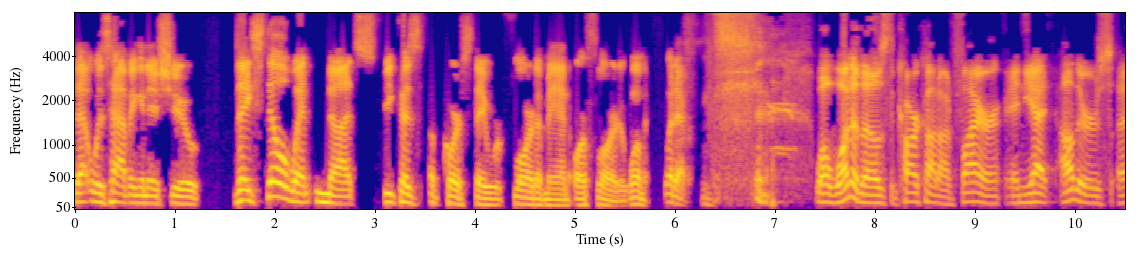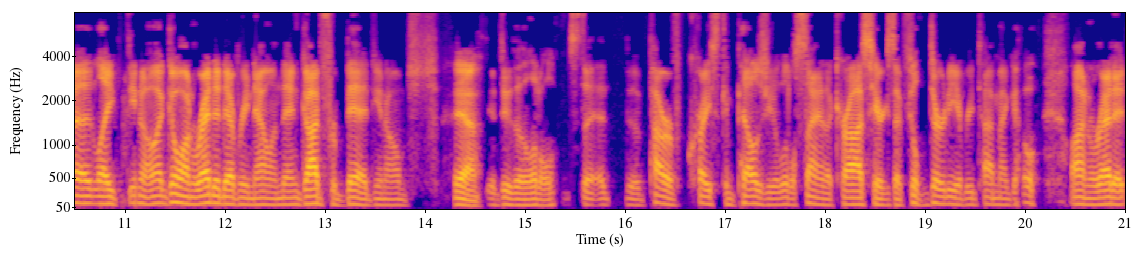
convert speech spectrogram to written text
that was having an issue they still went nuts because, of course, they were Florida man or Florida woman, whatever. well, one of those, the car caught on fire, and yet others, uh, like you know, I go on Reddit every now and then. God forbid, you know, yeah, you do the little the the power of Christ compels you, a little sign of the cross here because I feel dirty every time I go on Reddit.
